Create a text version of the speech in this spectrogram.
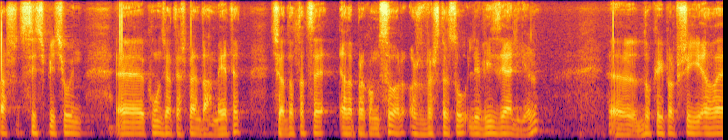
tash siç po i qujnë kunxhat e Shpend Ahmetit, që do të thotë se edhe për këmbësorë është vështërsu lëvizja e lirë, duke i përfshi edhe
